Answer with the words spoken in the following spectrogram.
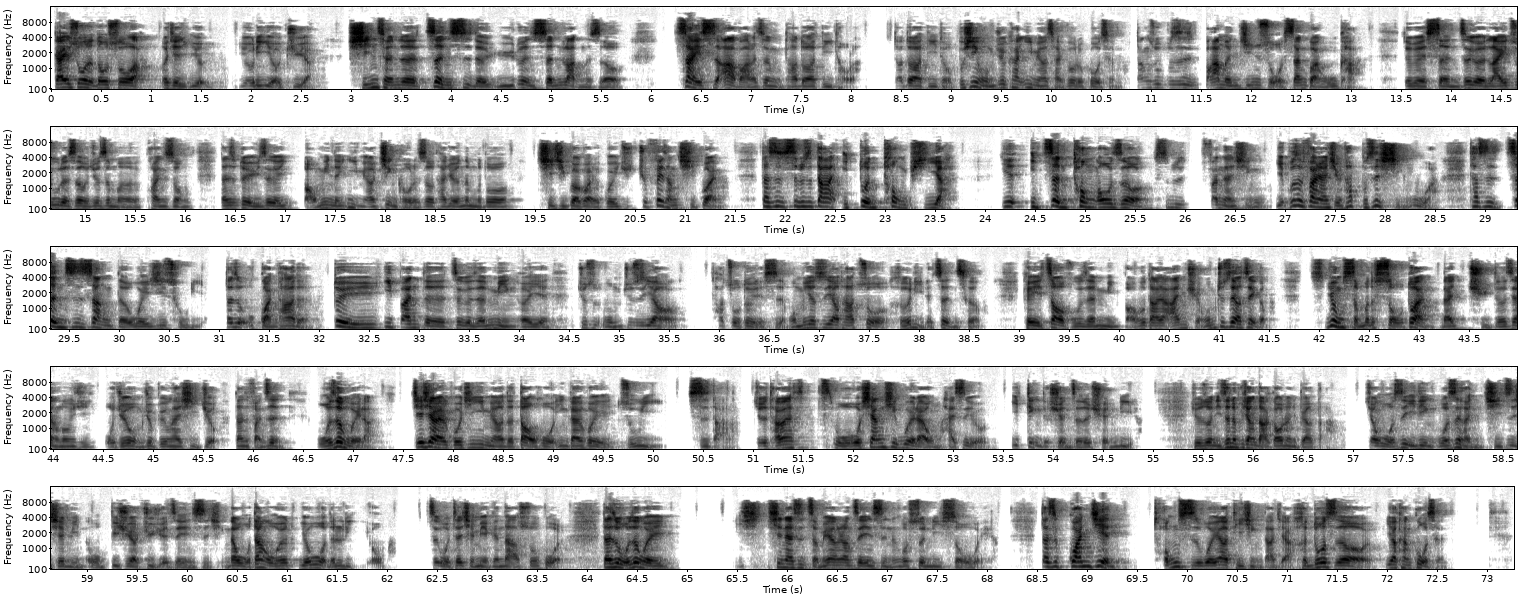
该说的都说啊，而且有有理有据啊，形成了正式的舆论声浪的时候，再是阿爸的政府，他都要低头了。他都要低头，不信我们就看疫苗采购的过程嘛。当初不是八门金锁、三管五卡，对不对？省这个来租的时候就这么宽松，但是对于这个保命的疫苗进口的时候，他就有那么多奇奇怪怪的规矩，就非常奇怪嘛。但是是不是大家一顿痛批啊，一一阵痛殴之后，是不是幡然醒悟？也不是幡然醒悟，他不是醒悟啊，他是政治上的危机处理。但是我管他的，对于一般的这个人民而言，就是我们就是要。他做对的事，我们就是要他做合理的政策，可以造福人民，保护大家安全。我们就是要这个嘛，用什么的手段来取得这样的东西？我觉得我们就不用太细究。但是反正我认为啦，接下来国际疫苗的到货应该会足以施打了。就是台湾，我我相信未来我们还是有一定的选择的权利。就是说，你真的不想打高端，你不要打。像我是一定，我是很旗帜鲜明的，我必须要拒绝这件事情。那我当然我有我的理由嘛，这个我在前面也跟大家说过了。但是我认为。现在是怎么样让这件事能够顺利收尾啊？但是关键，同时我也要提醒大家，很多时候要看过程。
